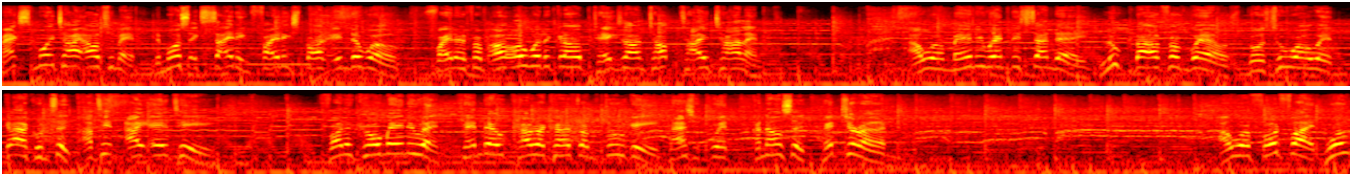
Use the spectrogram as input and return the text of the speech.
Max Muay Thai Ultimate, the most exciting fighting sport in the world. Fighter from all over the globe takes on top Thai talent. Our main event this Sunday, Luke Ball from Wales goes to war with กล้าขุนศึกอาทิตย์ IAT. For the co-main event, Kendall Karakar from Turkey clashes with ขนองศึกเพชรเจริญ Our fourth fight, Wang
